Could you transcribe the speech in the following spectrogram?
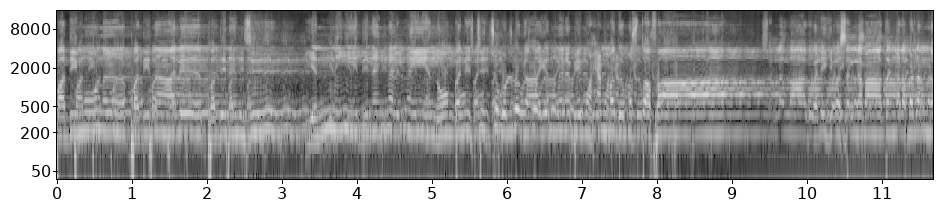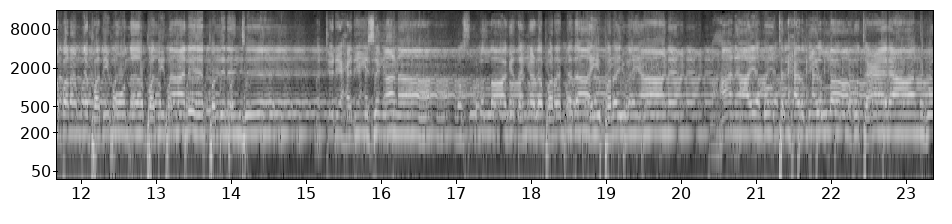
പതിമൂന്ന് പതിനാല് പതിനഞ്ച് എന്നീ ദിനങ്ങളിൽ നീ നോമ്പനുഷ്ഠിച്ചു കൊള്ളുക എന്ന് നബി മുഹമ്മദ് മുസ്തഫ സല്ലല്ലാഹു അലൈഹി വസല്ലമ തങ്ങൾ നിന്ന് പറഞ്ഞു പതിമൂന്ന് പതിനാല് പതിനഞ്ച്. മറ്റൊരു ഹദീസ് കാണാ. റസൂലുള്ളാഹി തങ്ങൾ പറഞ്ഞതായി പറയുകയാണ്. മഹാനായ അബൂ തൽഹ റളിയല്ലാഹു തആല അൻഹു.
